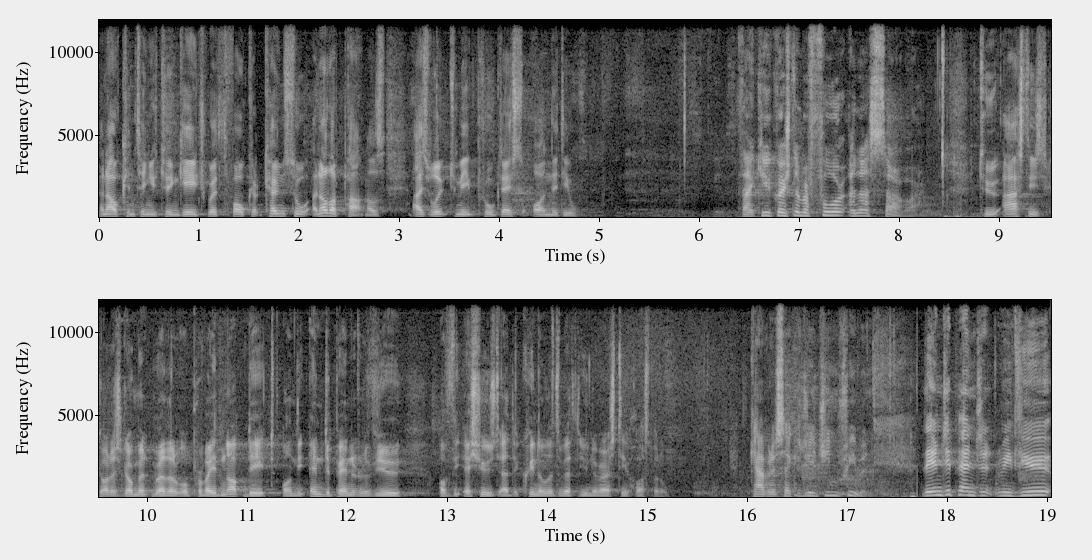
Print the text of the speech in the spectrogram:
and I'll continue to engage with Falkirk Council and other partners as we look to make progress on the deal. Thank you. Question number four, Anas Sarwar to ask the Scottish Government whether it will provide an update on the independent review of the issues at the Queen Elizabeth University Hospital. Cabinet Secretary Jean Freeman. The independent review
